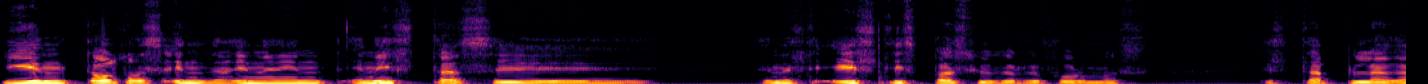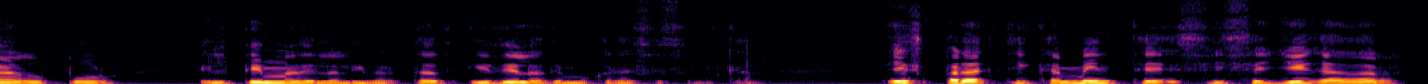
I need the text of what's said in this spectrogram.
Y en todas, en, en, en estas, eh, en este, este espacio de reformas está plagado por el tema de la libertad y de la democracia sindical. Es prácticamente, si se llega a dar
